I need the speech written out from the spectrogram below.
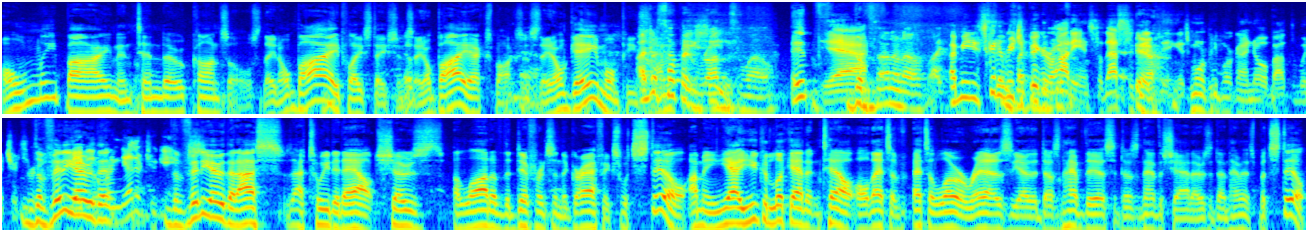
only buy Nintendo consoles. They don't buy PlayStations. They don't buy Xboxes. They don't game on PC. I just hope it runs well. it, Yeah. the I don't know. Like, I mean, it's going to reach like a a bigger good audience, so that's the good Yeah. thing. Is more people are going to know about The Witcher Three. the video that the other two games. the video that I, I tweeted out shows a lot of the difference in the graphics which still i mean yeah you could look at it and tell oh that's a that's a lower res you know it doesn't have this it doesn't have the shadows it doesn't have this but still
